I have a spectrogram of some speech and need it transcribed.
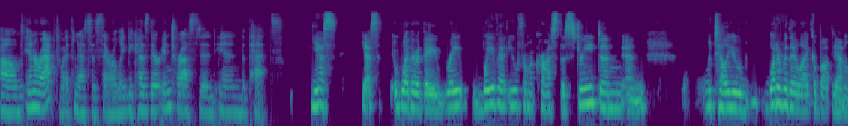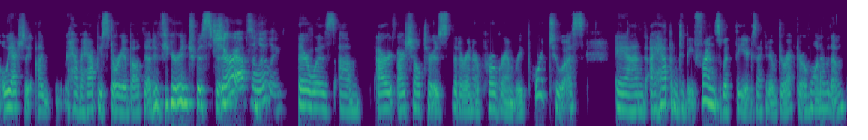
um, interact with necessarily because they're interested in the pets. Yes, yes. Whether they ra- wave at you from across the street and and would tell you whatever they like about the animal. We actually I have a happy story about that if you're interested. Sure, absolutely. There was um, our our shelters that are in our program report to us, and I happen to be friends with the executive director of one of them,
